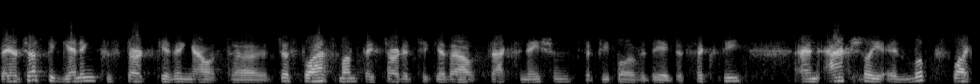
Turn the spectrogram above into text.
They are just beginning to start giving out, uh, just last month, they started to give out vaccinations to people over the age of 60 and actually it looks like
